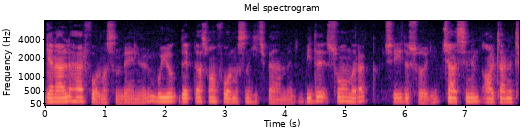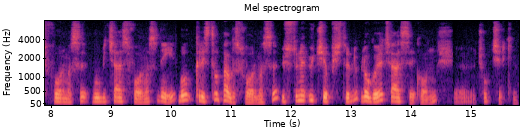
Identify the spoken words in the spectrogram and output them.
genelde her formasını beğeniyorum. Bu yıl deplasman formasını hiç beğenmedim. Bir de son olarak şeyi de söyleyeyim. Chelsea'nin alternatif forması bu bir Chelsea forması değil. Bu Crystal Palace forması. Üstüne 3 yapıştırılıp logoya Chelsea konmuş. Ee, çok çirkin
